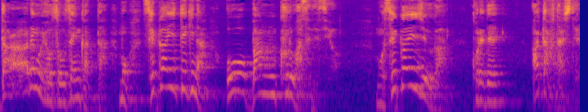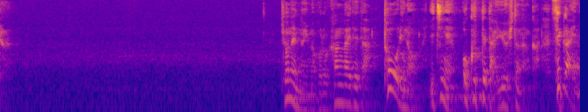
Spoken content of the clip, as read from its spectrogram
誰も予想せんかった。もう世界的な大番狂わせですよ。もう世界中がこれであたふたしてる。去年の今頃考えてた通りの1年送ってたいう人なんか世界に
